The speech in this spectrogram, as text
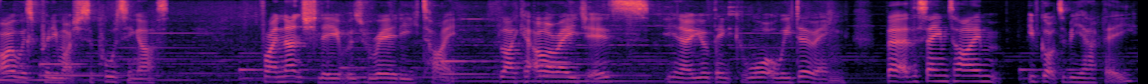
I was pretty much supporting us. Financially, it was really tight. Like at our ages, you know, you'll think, what are we doing? But at the same time, you've got to be happy.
